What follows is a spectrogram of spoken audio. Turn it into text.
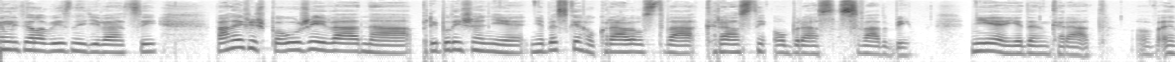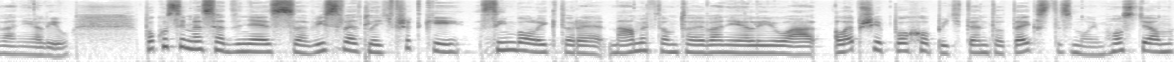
Milí televízni diváci, Pán Ježiš používa na približenie Nebeského kráľovstva krásny obraz svadby. Nie jedenkrát v Evanieliu. Pokúsime sa dnes vysvetliť všetky symboly, ktoré máme v tomto evanieliu a lepšie pochopiť tento text s môjim hostom,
